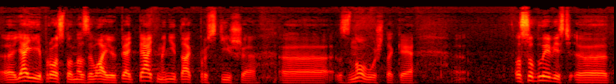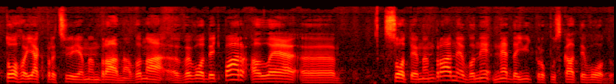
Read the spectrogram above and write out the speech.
Е, Я її просто називаю 5-5, мені так простіше. Е, Знову ж таки, е, особливість того, як працює мембрана, вона виводить пар, але соти мембрани вони не дають пропускати воду.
